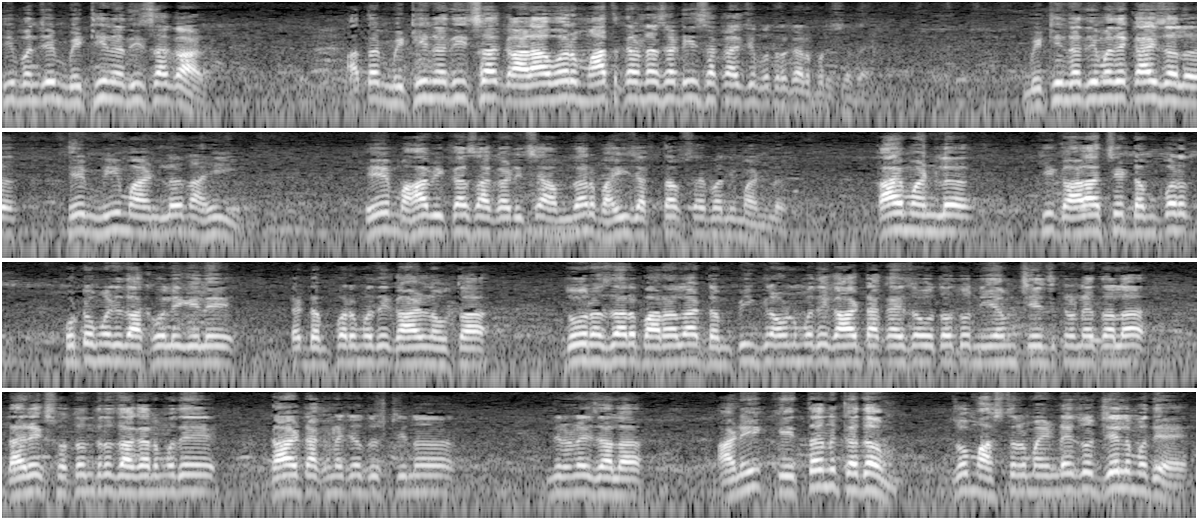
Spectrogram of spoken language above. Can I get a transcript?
ती म्हणजे मिठी नदीचा गाळ. आता मिठी नदीचा गाळावर मात करण्यासाठी सकाळची पत्रकार परिषद आहे. मिठी नदीमध्ये काय झालं हे मी मांडलं नाही. हे महाविकास आघाडीचे आमदार भाई जगताप साहेबांनी मांडलं. काय मांडलं? की गाळाचे डंपर फोटोमध्ये दाखवले गेले. त्या डंपरमध्ये गाळ नव्हता. दोन हजार बाराला डम्पिंग ग्राउंडमध्ये गाळ टाकायचा होता. तो नियम चेंज करण्यात आला. डायरेक्ट स्वतंत्र जागांमध्ये गाळ टाकण्याच्या दृष्टीनं निर्णय झाला. आणि केतन कदम जो मास्टर माइंड आहे जो जेलमध्ये आहे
